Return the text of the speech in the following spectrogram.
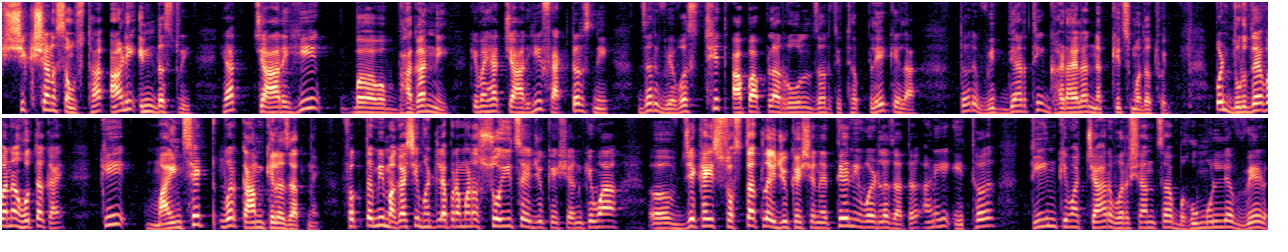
शिक्षण संस्था आणि इंडस्ट्री ह्या चारही ब- भागांनी किंवा ह्या चारही फॅक्टर्सनी जर व्यवस्थित आपापला रोल जर तिथं प्ले केला तर विद्यार्थी घडायला नक्कीच मदत होईल. पण दुर्दैवानं होतं काय की माइंडसेटवर काम केलं जात नाही. फक्त मी मगाशी म्हटल्याप्रमाणे सोयीचं एज्युकेशन किंवा जे काही स्वस्तातलं एज्युकेशन आहे ते निवडलं जातं आणि इथं तीन किंवा चार वर्षांचा बहुमूल्य वेळ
